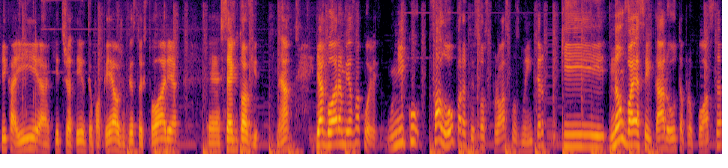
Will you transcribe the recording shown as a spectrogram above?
fica aí, aqui tu já tem o teu papel, já fez tua história, é, segue tua vida, né? E agora a mesma coisa. O Nico falou para pessoas próximas do Inter que não vai aceitar outra proposta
